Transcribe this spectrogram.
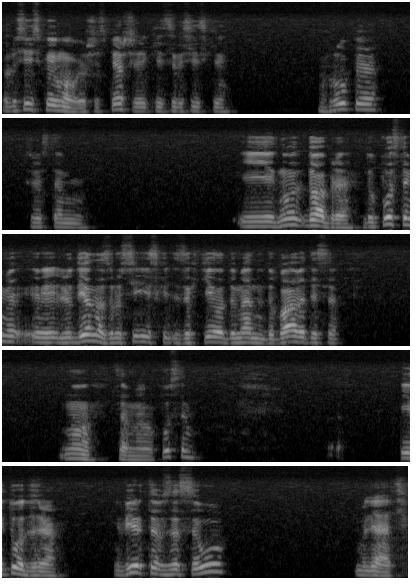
російською мовою. Щось перше, якісь російські групи. Щось там. І, ну, добре, допустимо, е, людина з Росії захотіла до мене додатися. Ну, це ми опустимо. І тут же. Вірте в ЗСУ. Блять.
